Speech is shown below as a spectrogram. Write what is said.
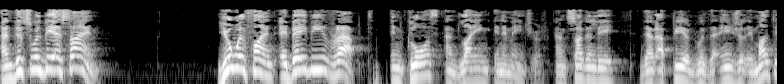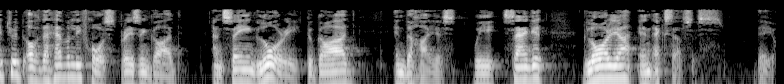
And this will be a sign. You will find a baby wrapped in cloth and lying in a manger. And suddenly there appeared with the angel a multitude of the heavenly host praising God and saying glory to God in the highest. We sang it, Gloria in excelsis Deo.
